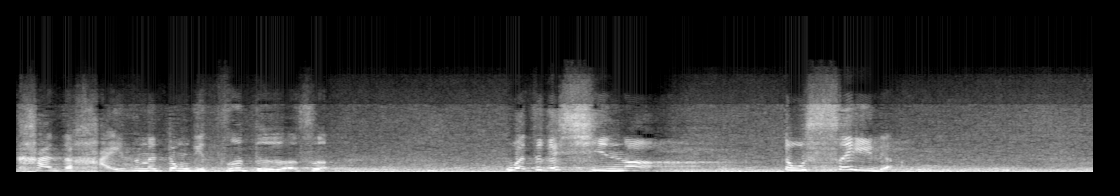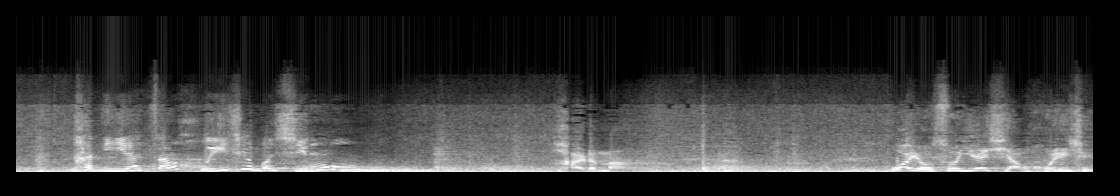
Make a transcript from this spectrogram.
看着孩子们冻得直嘚瑟。我这个心呐，都碎了。他爹，咱回去吧，行不？孩儿的妈，我有时候也想回去，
